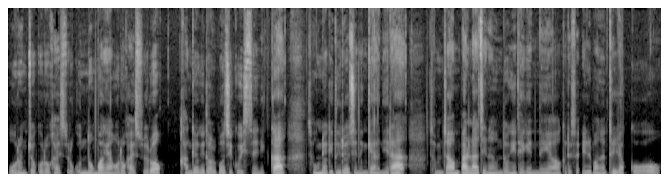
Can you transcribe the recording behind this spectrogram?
오른쪽으로 갈수록 운동 방향으로 갈수록 간격이 넓어지고 있으니까 속력이 느려지는 게 아니라 점점 빨라지는 운동이 되겠네요. 그래서 1번은 틀렸고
